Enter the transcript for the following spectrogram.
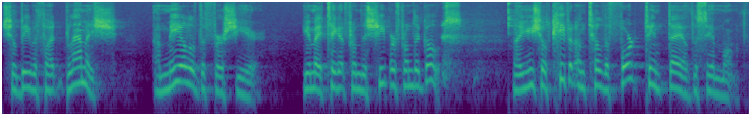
shall be without blemish, a male of the first year. You may take it from the sheep or from the goats. Now you shall keep it until the fourteenth day of the same month.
